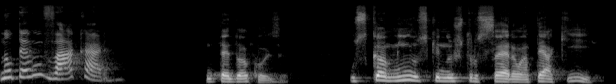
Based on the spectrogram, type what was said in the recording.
não ter um vá, cara. Entenda uma coisa. Os caminhos que nos trouxeram até aqui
